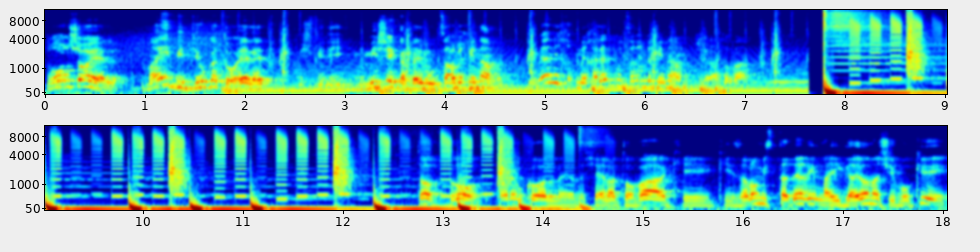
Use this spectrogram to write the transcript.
דרור שואל, מהי בדיוק התועלת בשבילי ממי שיקבל מוצר בחינם? למי אני מחלק מוצרים בחינם? שאלה טובה. טוב, דרור, קודם כל זו שאלה טובה, כי, כי זה לא מסתדר עם ההיגיון השיווקי.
